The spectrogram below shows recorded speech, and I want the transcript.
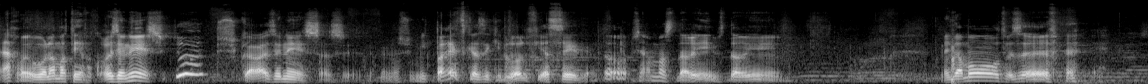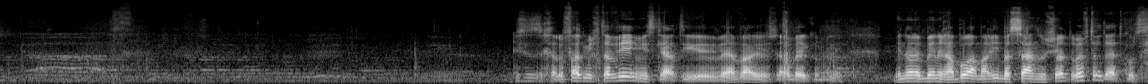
אנחנו בעולם הטבע, קורה איזה נס, קרה איזה נס, אז משהו מתפרץ כזה, כאילו לא לפי הסדר. לא, שם סדרים, סדרים, מגמות וזה. יש איזה חלופת מכתבים, הזכרתי בעבר, יש הרבה כל מיני, בינו לבין רבו אמרי בסן, הוא שואל אותו, מאיפה אתה יודע את כל זה?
